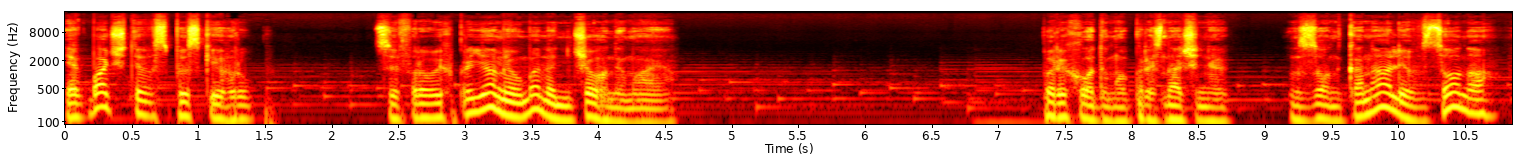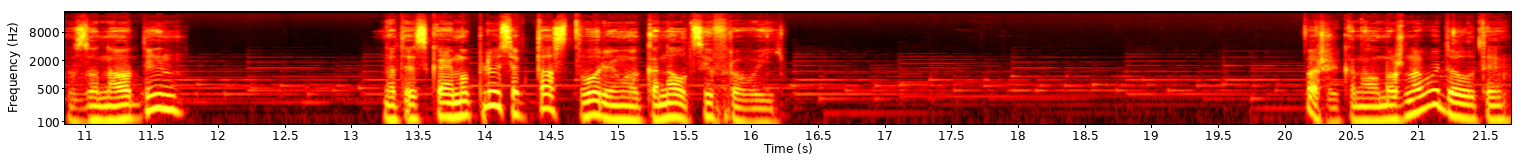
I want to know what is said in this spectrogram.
Як бачите, в списки груп цифрових прийомів у мене нічого немає. Переходимо призначення зон каналів, зона, зона 1. Натискаємо плюсик та створюємо канал цифровий. Перший канал можна видалити.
